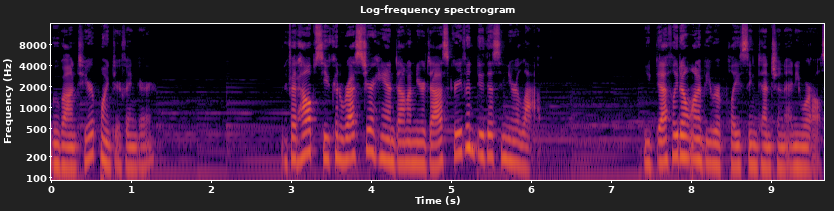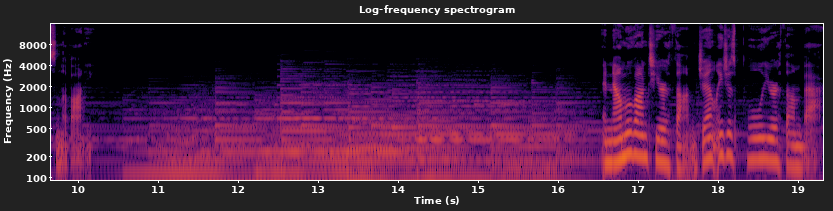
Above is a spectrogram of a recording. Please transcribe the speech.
Move on to your pointer finger. If it helps, you can rest your hand down on your desk or even do this in your lap. You definitely don't want to be replacing tension anywhere else in the body. And now move on to your thumb. Gently just pull your thumb back.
